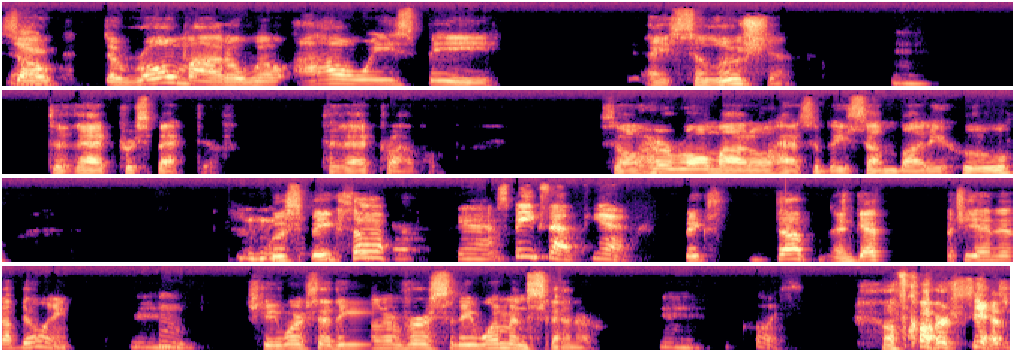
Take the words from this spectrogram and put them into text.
So the role model will always be a solution Mm. to that perspective, to that problem. So her role model has to be somebody who who speaks up, Yeah. Speaks up, yeah. speaks up, and guess what she ended up doing? Mm, She works at the University Women's Center. mm. Of course. Of course, yes,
